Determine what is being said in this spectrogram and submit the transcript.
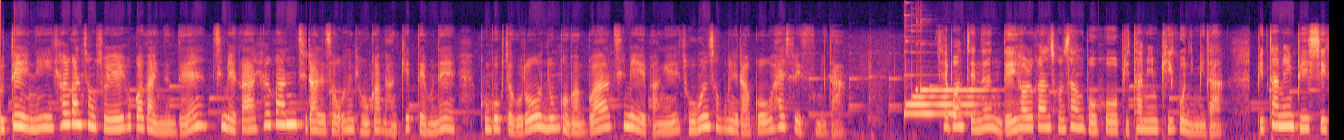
루테인이 혈관 청소에 효과가 있는데 치매가 혈관 질환에서 오는 경우가 많기 때문에 궁극적으로 눈 건강과 치매 예방에 좋은 성분이라고 할 수 있습니다. 세 번째는 뇌혈관 손상 보호 비타민 B군입니다. 비타민 B6,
